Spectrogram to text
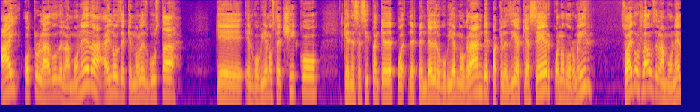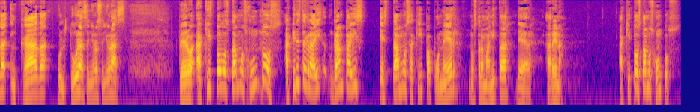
hay otro lado de la moneda. Hay los de que no les gusta que el gobierno esté chico, que necesitan que depender del gobierno grande para que les diga qué hacer, cuándo dormir. So, hay dos lados de la moneda en cada cultura, señoras y señoras. Pero aquí todos estamos juntos. Aquí en este gran país estamos aquí para poner nuestra manita de arena. Aquí todos estamos juntos.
